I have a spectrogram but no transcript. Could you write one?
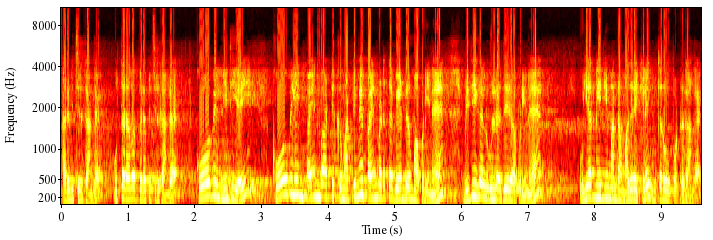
அறிவிச்சிருக்காங்க. உத்தரவை பிறப்பிச்சிருக்காங்க. கோவில் நிதியை கோவிலின் பயன்பாட்டுக்கு மட்டுமே பயன்படுத்த வேண்டும் அப்படின்னு விதிகள் உள்ளது அப்படின்னு உயர்நீதிமன்ற மதுரை கிளை உத்தரவு போட்டிருக்காங்க.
